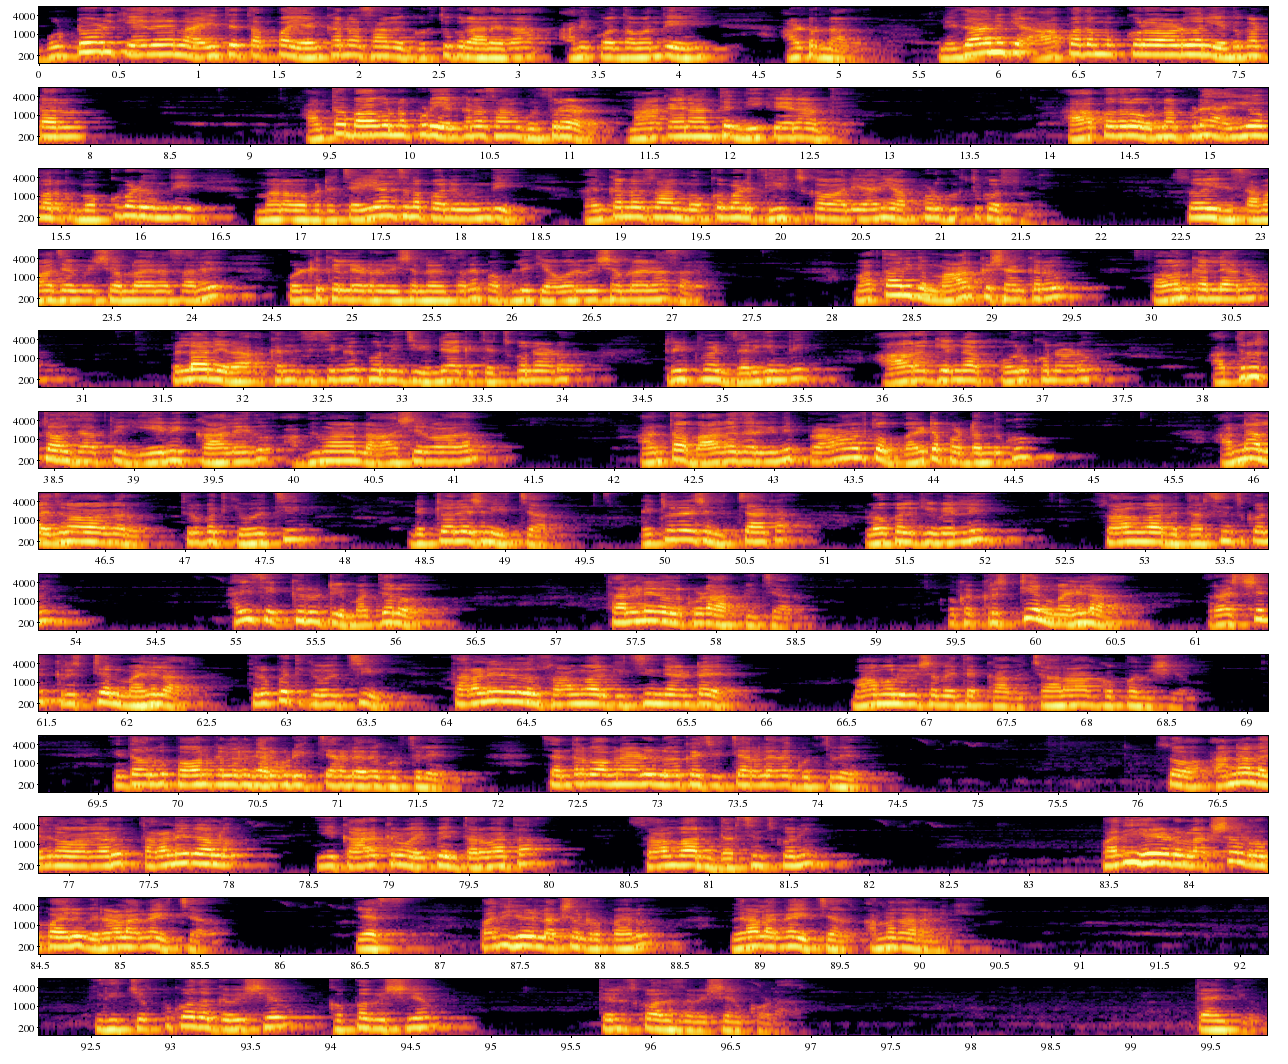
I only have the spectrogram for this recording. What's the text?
బుడ్డోడికి ఏదైనా అయితే తప్ప వెంకన్న స్వామి గుర్తుకు రాలేదా అని కొంతమంది అంటున్నారు. నిజానికి ఆపద ముక్కులాడు అని ఎందుకంటారు? అంతా బాగున్నప్పుడు వెంకన్న స్వామి గుర్తురాడు. నాకైనా అంతే నీకైనా అంతే. ఆపదలో ఉన్నప్పుడే అయ్యో మనకు మొక్కుబడి ఉంది మనం ఒకటి చేయాల్సిన పని ఉంది వెంకన్న స్వామి మొక్కుబడి తీర్చుకోవాలి అని అప్పుడు గుర్తుకొస్తుంది. సో ఇది సమాజం విషయంలో అయినా సరే పొలిటికల్ లీడర్ విషయంలో అయినా సరే పబ్లిక్ ఎవరి విషయంలో అయినా సరే. మొత్తానికి మార్క్ శంకరు పవన్ కళ్యాణ్ పిల్లాని అక్కడి నుంచి సింగపూర్ నుంచి ఇండియాకి తెచ్చుకున్నాడు. ట్రీట్మెంట్ జరిగింది. ఆరోగ్యంగా కోలుకున్నాడు. అదృష్టవశాత్తు ఏమీ కాలేదు. అభిమానుల ఆశీర్వాదం అంతా బాగా జరిగింది. ప్రాణాలతో బయటపడ్డందుకు అన్నా లజనవా గారు తిరుపతికి వచ్చి డిక్లరేషన్ ఇచ్చారు. డిక్లరేషన్ ఇచ్చాక లోపలికి వెళ్ళి స్వామివారిని దర్శించుకొని హై సెక్యూరిటీ మధ్యలో తలనీళ్ళు కూడా అర్పించారు. ఒక క్రిస్టియన్ మహిళ రష్యన్ క్రిస్టియన్ మహిళ తిరుపతికి వచ్చి తలనీళ్ళు స్వామివారికి ఇచ్చింది అంటే మామూలు విషయం అయితే కాదు చాలా గొప్ప విషయం. ఇంతవరకు పవన్ కళ్యాణ్ గారు కూడా ఇచ్చారో లేదో గుర్తులేదు. చంద్రబాబు నాయుడు లోకేష్ ఇచ్చారో లేదో గుర్తులేదు. సో అన్నా లజనవా గారు తలనీరాలు ఈ కార్యక్రమం అయిపోయిన తర్వాత స్వామివారిని దర్శించుకొని పదిహేడు లక్షల రూపాయలు విరాళంగా ఇచ్చారు. ఎస్ పదిహేడు లక్షల రూపాయలు విరాళంగా ఇచ్చారు అన్నదానానికి. ఇది చెప్పుకోదగ్గ విషయం గొప్ప విషయం తెలుసుకోవాల్సిన విషయం కూడా. Thank you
